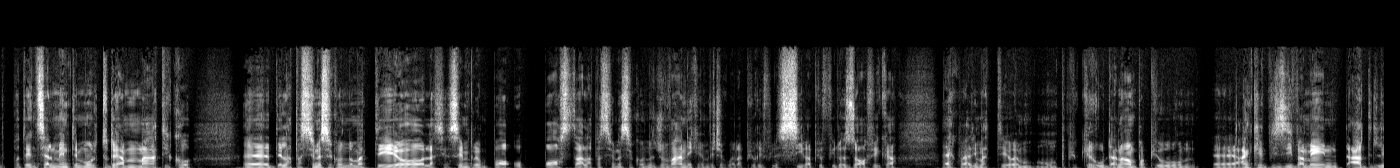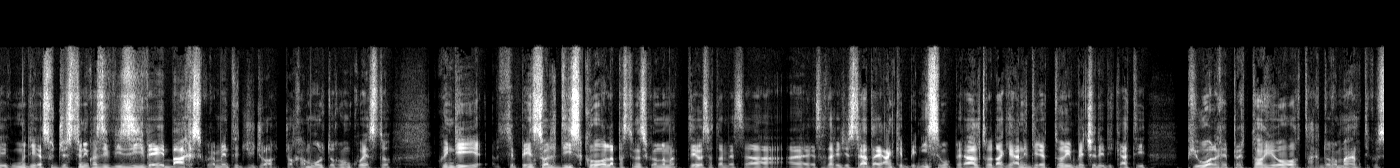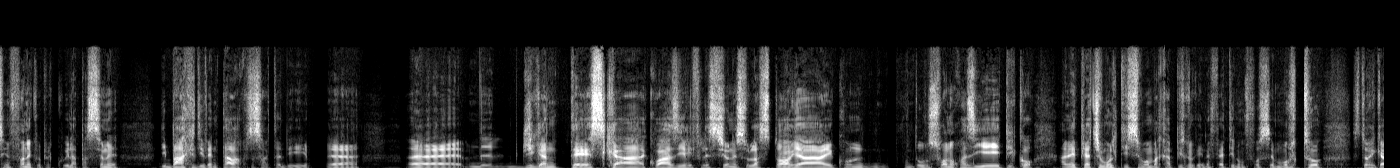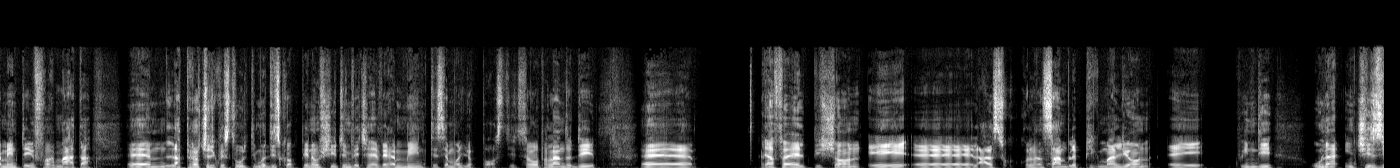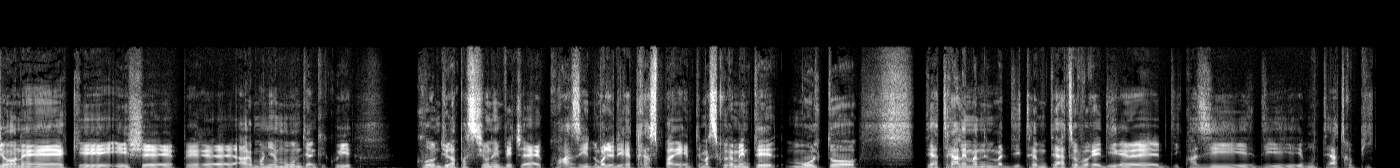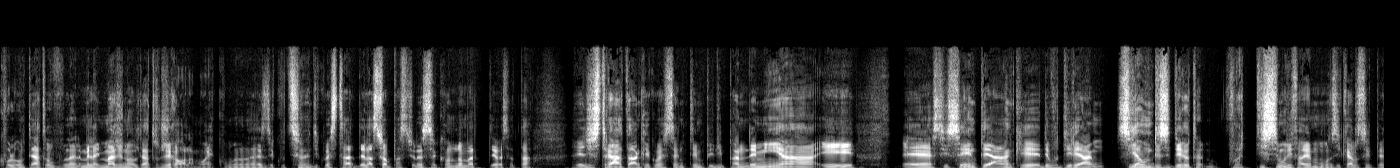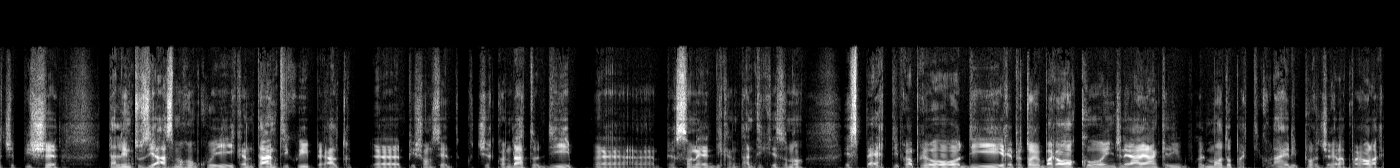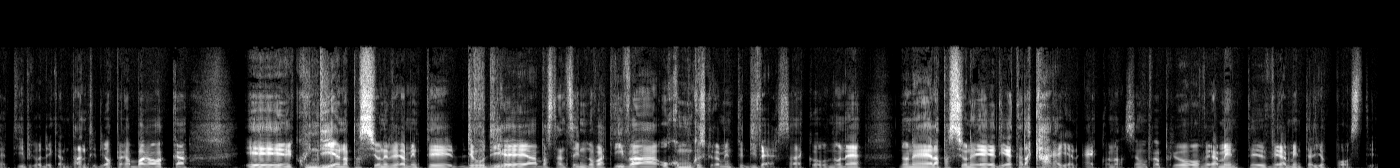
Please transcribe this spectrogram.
potenzialmente molto drammatico eh, della passione secondo Matteo la sia sempre un po' opposta alla passione secondo Giovanni, che invece è quella più riflessiva, più filosofica. Eh, quella di Matteo è un, un po' più cruda, no? un po' più eh, anche visivamente, ha delle dire, suggestioni quasi visive e Bach sicuramente gio- gioca molto con questo. Quindi se penso al disco La passione secondo Matteo è stata, messa, eh, è stata registrata e anche benissimo, peraltro, da grandi direttori invece dedicati più al repertorio tardo romantico sinfonico, per cui la passione di Bach diventava questa sorta di eh, eh, gigantesca quasi riflessione sulla storia e con appunto, un suono quasi epico. A me piace moltissimo, ma capisco che in effetti non fosse molto storicamente informata. Eh, l'approccio di questo ultimo disco appena uscito invece è veramente, siamo agli opposti. Stiamo parlando di... Eh, Raphael Pichon e eh, con l'ensemble Pygmalion e quindi una incisione che esce per eh, Armonia Mundi, anche qui con, di una passione invece quasi, non voglio dire trasparente, ma sicuramente molto teatrale, ma, ma di un teatro vorrei dire eh, di quasi di un teatro piccolo, un teatro, me la immagino il teatro Gerolamo, ecco, un'esecuzione questa, della sua passione secondo Matteo, è stata registrata anche questa in tempi di pandemia e eh, si sente anche, devo dire, sia un desiderio fortissimo di fare musica, lo si percepisce dall'entusiasmo con cui i cantanti, qui peraltro eh, Pichon si è circondato di eh, persone, di cantanti che sono esperti proprio di repertorio barocco e in generale anche di quel modo particolare di porgere la parola che è tipico dei cantanti di opera barocca e quindi è una passione veramente, devo dire, abbastanza innovativa o comunque sicuramente diversa, ecco, non è, non è la passione diretta da Karajan, ecco, no, siamo proprio veramente, veramente agli opposti.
